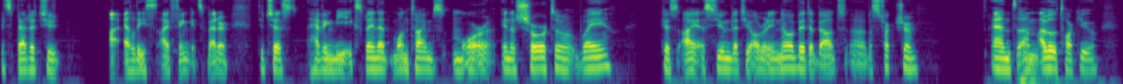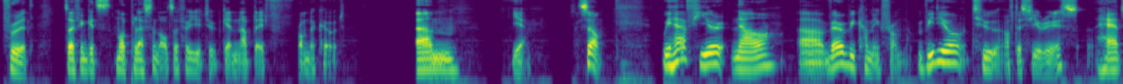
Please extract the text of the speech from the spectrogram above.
It's better to, uh, at least I think it's better, to just having me explain that one times more in a shorter way because I assume that you already know a bit about uh, the structure and um, I will talk you through it. So I think it's more pleasant also for you to get an update from the code. Um, yeah, so we have here now, uh, where are we coming from? Video 2 of the series had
